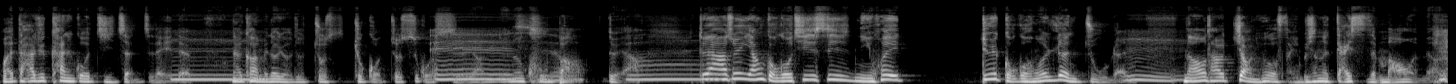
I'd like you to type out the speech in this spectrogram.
我还带他去看过急诊之类的，那看完没多久就就就过就事过世了，这样那哭爆。对啊，对啊，所以养狗狗其实是你会。因为狗狗很会认主人，嗯，然后它叫你会有反应，不像那该死的猫，有没有？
